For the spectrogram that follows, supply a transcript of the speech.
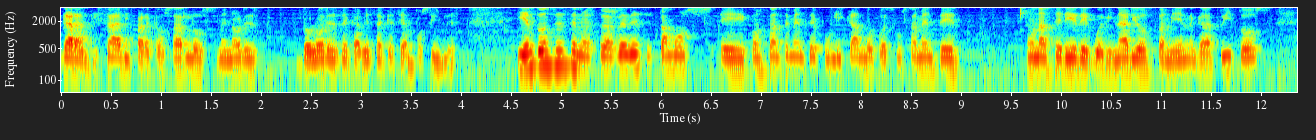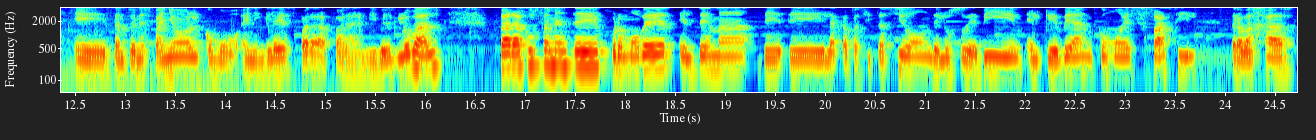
garantizar y para causar los menores dolores de cabeza que sean posibles. Y entonces en nuestras redes estamos eh, constantemente publicando pues justamente una serie de webinarios también gratuitos, eh, tanto en español como en inglés para, para el nivel global, para justamente promover el tema de, de, la capacitación, del uso de BIM, el que vean cómo es fácil trabajar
